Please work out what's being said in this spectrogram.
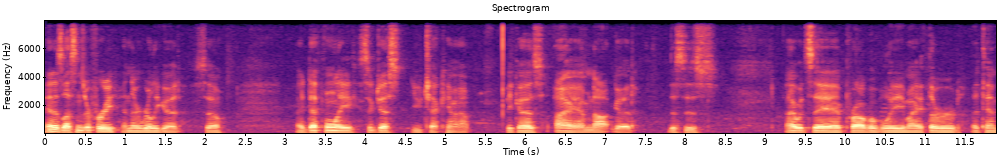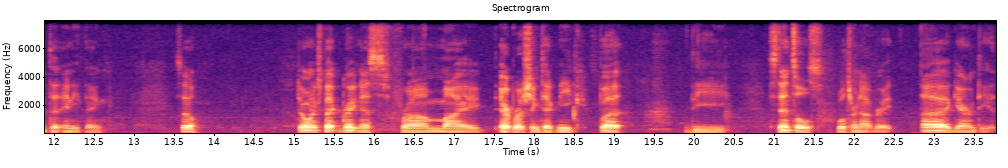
and his lessons are free and they're really good. So I definitely suggest you check him out because I am not good. This is I would say probably my third attempt at anything. So, don't expect greatness from my airbrushing technique, but the stencils will turn out great. I guarantee it.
